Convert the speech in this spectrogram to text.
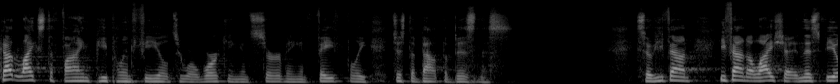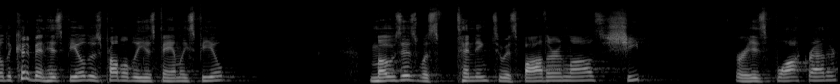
God likes to find people in fields who are working and serving and faithfully just about the business. So he found, he found Elisha in this field. It could have been his field, it was probably his family's field. Moses was tending to his father in law's sheep, or his flock, rather.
